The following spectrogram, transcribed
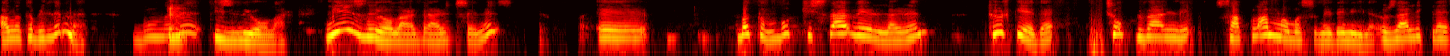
Anlatabildim mi? Bunları izliyorlar. Niye izliyorlar derseniz, e, bakın bu kişisel verilerin Türkiye'de çok güvenli saklanmaması nedeniyle özellikle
